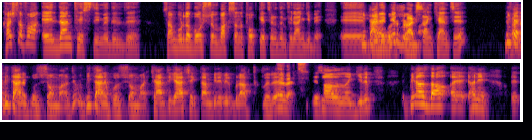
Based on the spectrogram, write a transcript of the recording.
kaç defa elden teslim edildi. Sen burada boşsun bak sana top getirdim falan gibi. Ee, bir birebir bıraksan var. Kent'i. Bir, de, bir tane pozisyon var değil mi? Bir tane pozisyon var. Kent'i gerçekten birebir bıraktıkları evet. ceza alanına girip biraz daha e, hani e,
